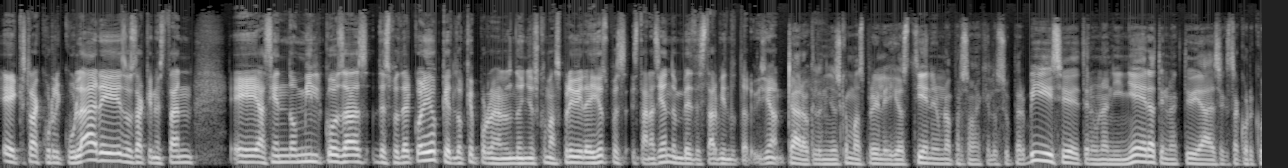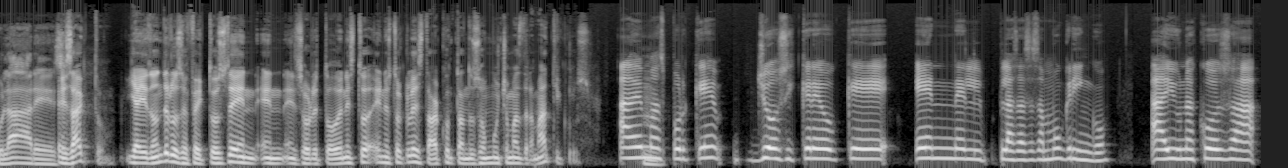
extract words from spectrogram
extracurriculares, o sea, que no están eh, haciendo mil cosas después del colegio, que es lo que por lo general los niños con más privilegios pues están haciendo en vez de estar viendo televisión. Claro, que los niños con más privilegios tienen una persona que los supervise, tienen una niñera, tienen actividades extracurriculares. Exacto. Y ahí es donde los efectos, de, en, en- en- sobre todo en esto, en esto que les estaba contando, son mucho más dramáticos. Además, porque yo sí creo que en el Plaza Sésamo gringo hay una cosa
